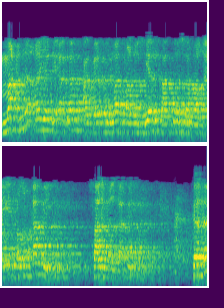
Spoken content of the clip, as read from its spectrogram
makna ayat di atas agar umat manusia satu sama lain melengkapi, saling melengkapi. Karena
